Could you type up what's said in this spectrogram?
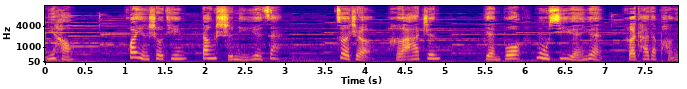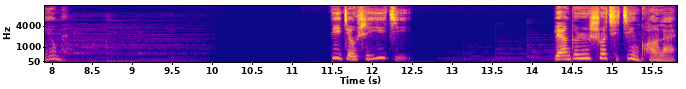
你好，欢迎收听《当时明月在》，作者何阿珍，演播木西圆圆和他的朋友们。第九十一集，两个人说起近况来，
